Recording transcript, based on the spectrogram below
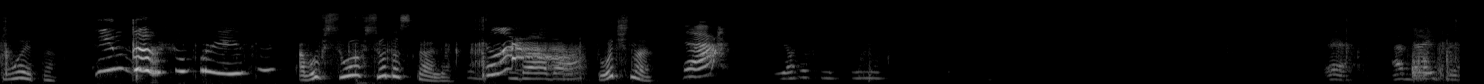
Что это? сюрприз. А вы все, все достали? Да, да. Точно? Да? Я посмотрю. Э, отдайте.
